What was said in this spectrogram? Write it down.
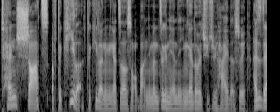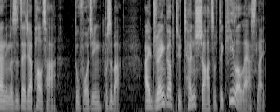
ten shots of tequila。tequila 你们应该知道什么吧？你们这个年龄应该都会去去嗨的，所以还是怎样？你们是在家泡茶读佛经，不是吧？I drank up to ten shots of tequila last night。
